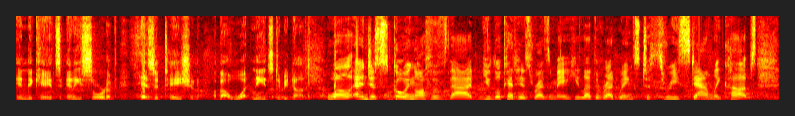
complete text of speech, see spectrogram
indicates any sort of hesitation about what needs to be done. Well, and just going off of that, you look at his resume, he led the Red Wings to three Stanley Cups.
